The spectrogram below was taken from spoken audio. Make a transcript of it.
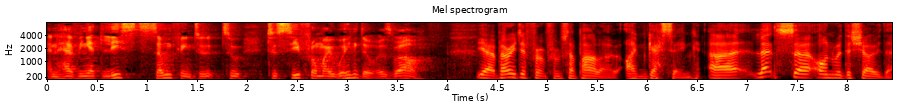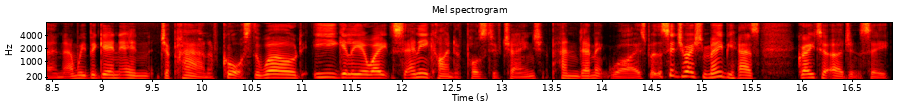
and having at least something to to to see from my window as well yeah, very different from Sao Paulo, I'm guessing. Uh, let's uh, on with the show then, and we begin in Japan. Of course, the world eagerly awaits any kind of positive change, pandemic wise, but the situation maybe has greater urgency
